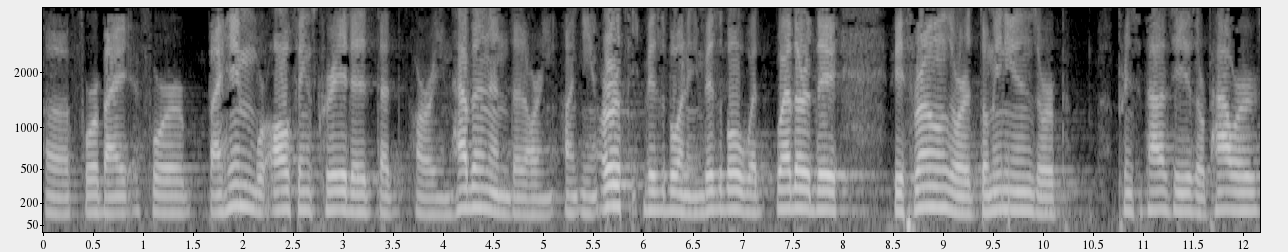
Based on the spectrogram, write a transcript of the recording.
uh, for by for by him were all things created that are in heaven and that are in, in earth, visible and invisible, whether they be thrones or dominions or principalities or powers.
